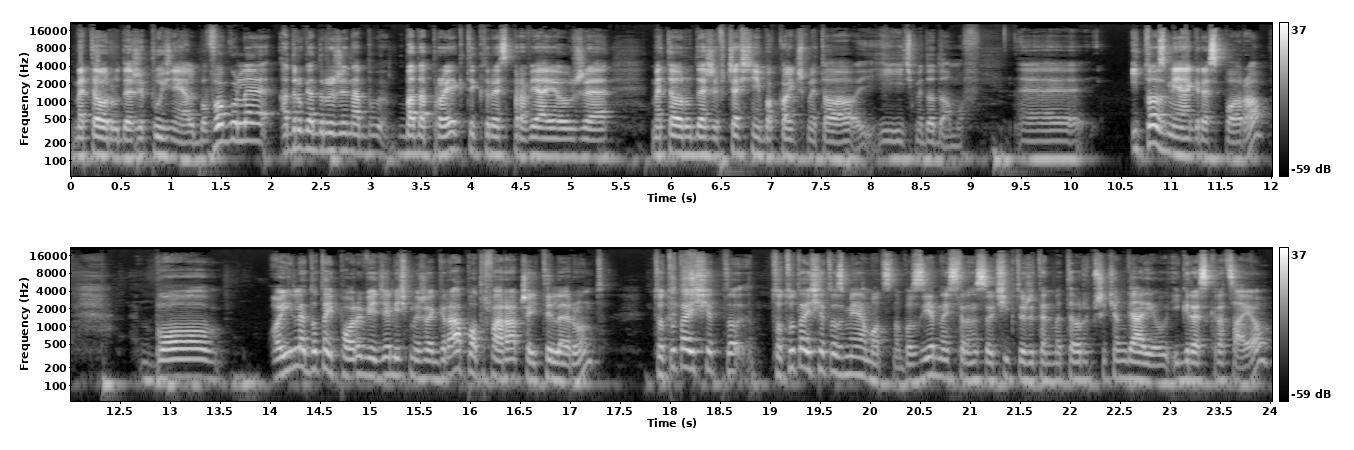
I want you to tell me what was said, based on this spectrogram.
meteor uderzy później albo w ogóle, a druga drużyna bada projekty, które sprawiają, że meteor uderzy wcześniej, bo kończmy to i idźmy do domów. Y, I to zmienia grę sporo, bo o ile do tej pory wiedzieliśmy, że gra potrwa raczej tyle rund, to tutaj się to, to tutaj się to zmienia mocno, bo z jednej strony są ci, którzy ten meteor przyciągają i grę skracają,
